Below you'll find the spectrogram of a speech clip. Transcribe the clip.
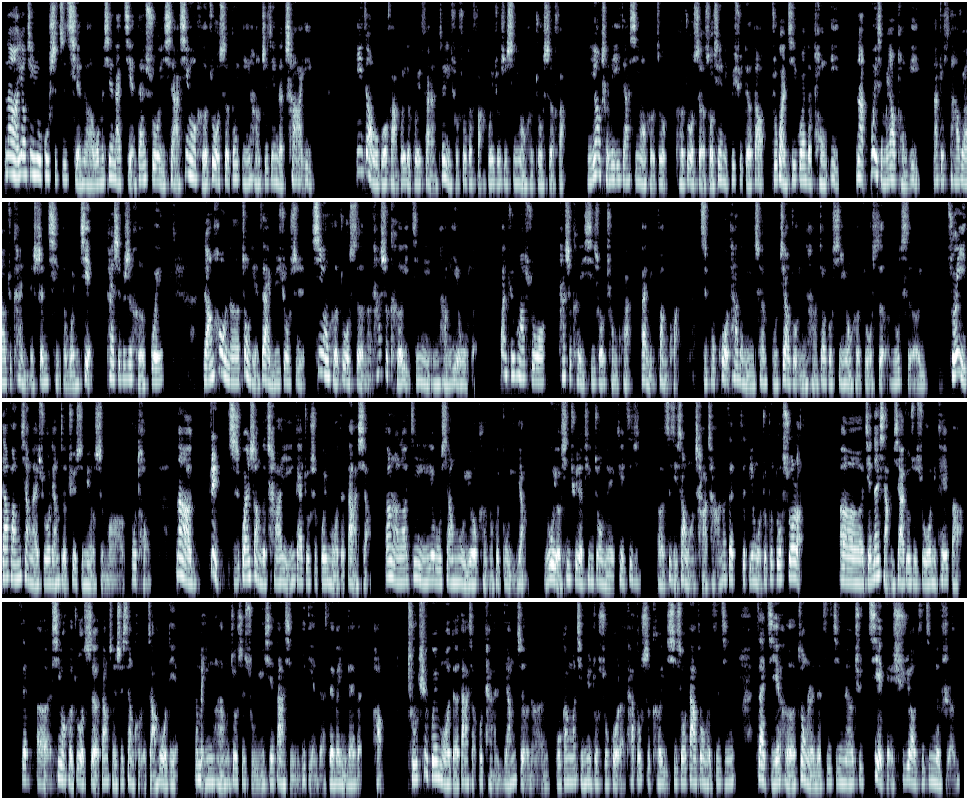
那要进入故事之前呢，我们先来简单说一下信用合作社跟银行之间的差异。依照我国法规的规范，这里所说的法规就是信用合作社法。你要成立一家信用合作合作社，首先你必须得到主管机关的同意。那为什么要同意？那就是他会要去看你的申请的文件，看是不是合规。然后呢，重点在于就是信用合作社呢，它是可以经营银行业务的。换句话说，它是可以吸收存款、办理放款，只不过它的名称不叫做银行，叫做信用合作社，如此而已。所以大方向来说，两者确实没有什么不同。那最直观上的差异，应该就是规模的大小。当然了，经营业务项目也有可能会不一样。如果有兴趣的听众呢，也可以自己呃自己上网查查。那在这边我就不多说了。呃，简单想一下，就是说你可以把。这呃，信用合作社当成是巷口的杂货店，那么银行就是属于一些大型一点的 Seven Eleven。好，除去规模的大小不谈，两者呢，我刚刚前面就说过了，它都是可以吸收大众的资金，再结合众人的资金呢，去借给需要资金的人。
